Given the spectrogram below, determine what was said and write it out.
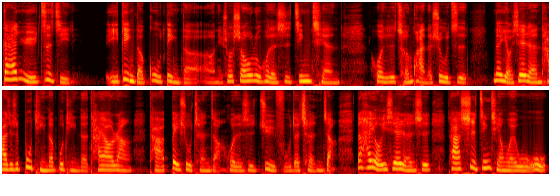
甘于自己一定的固定的呃，你说收入或者是金钱或者是存款的数字。那有些人他就是不停的、不停的，他要让他倍数成长，或者是巨幅的成长。那还有一些人是他视金钱为无物，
